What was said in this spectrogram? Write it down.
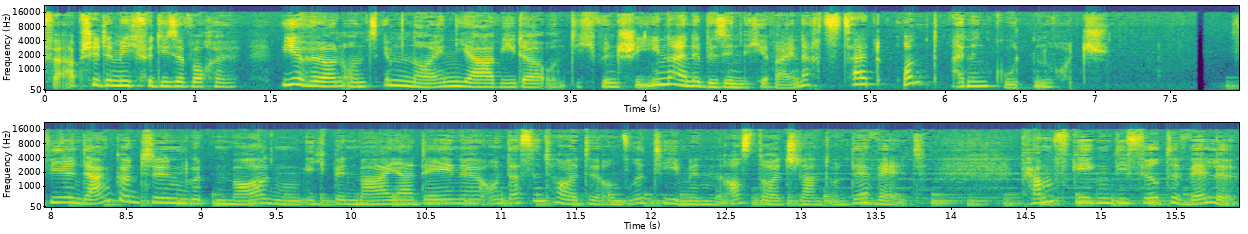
verabschiede mich für diese Woche. Wir hören uns im neuen Jahr wieder und ich wünsche Ihnen eine besinnliche Weihnachtszeit und einen guten Rutsch. Vielen Dank und schönen guten Morgen. Ich bin Maja Däne und das sind heute unsere Themen aus Deutschland und der Welt. Kampf gegen die vierte Welle.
